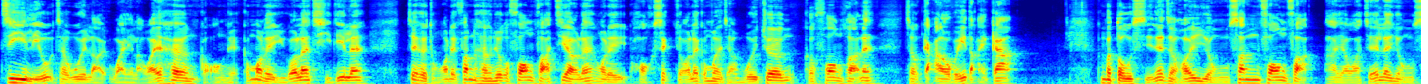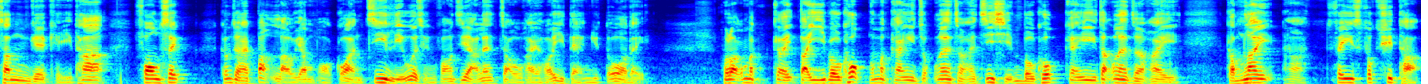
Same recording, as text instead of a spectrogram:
資料就會留遺留喺香港嘅。咁我哋如果咧遲啲咧，即係佢同我哋分享咗個方法之後咧，我哋學識咗咧，咁我哋就會將個方法咧就教俾大家。咁啊到時咧就可以用新方法啊，又或者咧用新嘅其他方式，咁就係不留任何個人資料嘅情況之下咧，就係可以訂閱到我哋。好啦，咁啊第二部曲，咁啊繼續咧就係之前五部曲，記得咧就係撳 like 嚇。Facebook、Twitter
